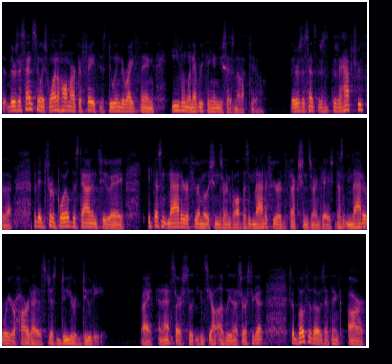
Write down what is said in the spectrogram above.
There's a sense in which one hallmark of faith is doing the right thing even when everything in you says not to. There is a sense, there's, there's a half truth to that. But they sort of boiled this down into a, it doesn't matter if your emotions are involved, it doesn't matter if your affections are engaged, it doesn't matter where your heart is, just do your duty. Right? And that starts to, you can see how ugly that starts to get. So both of those, I think, are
